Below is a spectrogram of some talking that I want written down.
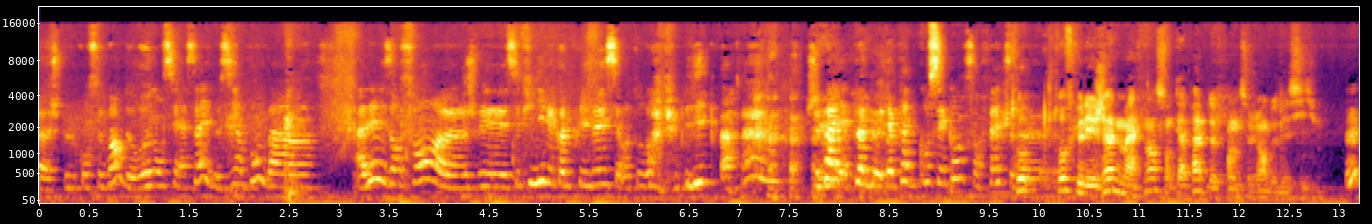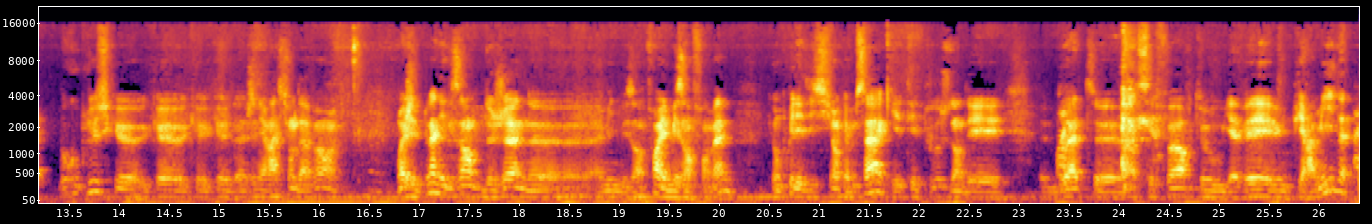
euh, je peux le concevoir de renoncer à ça et de se dire bon ben allez les enfants euh, je vais c'est fini l'école privée c'est retour dans le public je sais pas il y a plein de il y a plein de conséquences en fait Je trouve, euh, je trouve que les jeunes maintenant sont capables de prendre ce genre de décision. Hum Beaucoup plus que, que, que, que la génération d'avant. Moi, j'ai plein d'exemples de jeunes euh, amis de mes enfants, et mes enfants même, qui ont pris des décisions comme ça, qui étaient tous dans des euh, boîtes euh, assez fortes où il y avait une pyramide, Ouais.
